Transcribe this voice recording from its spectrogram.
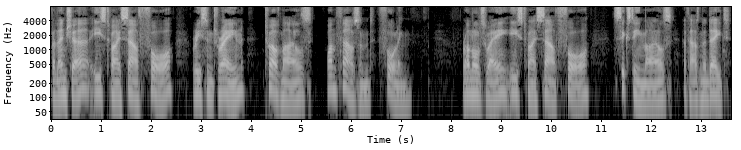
Valentia, east by south 4, recent rain, 12 miles, 1000, falling. Ronaldsway, east by south 4, 16 miles, 1008,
